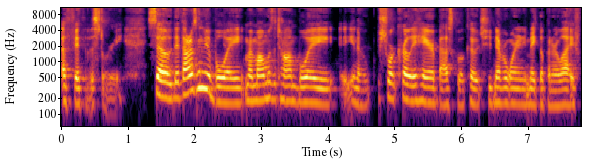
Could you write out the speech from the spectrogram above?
a fifth of the story. So they thought I was going to be a boy. My mom was a tomboy, you know, short curly hair basketball coach. She'd never worn any makeup in her life.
